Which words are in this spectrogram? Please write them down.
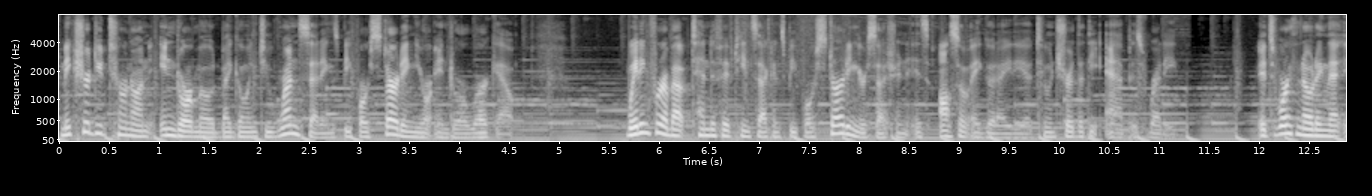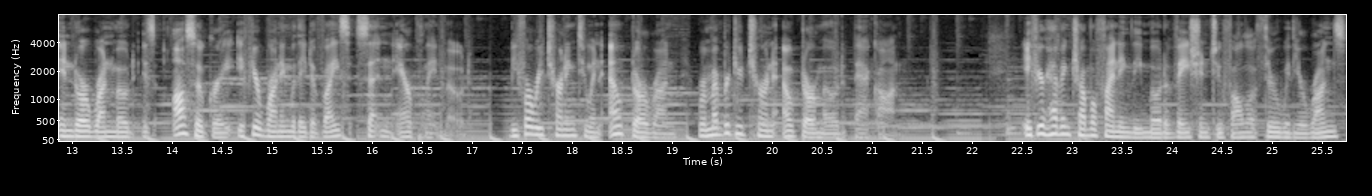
make sure to turn on indoor mode by going to Run settings before starting your indoor workout. Waiting for about 10 to 15 seconds before starting your session is also a good idea to ensure that the app is ready. It's worth noting that indoor run mode is also great if you're running with a device set in airplane mode. Before returning to an outdoor run, remember to turn outdoor mode back on. If you're having trouble finding the motivation to follow through with your runs,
